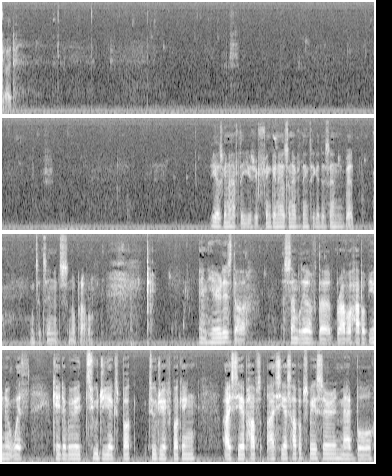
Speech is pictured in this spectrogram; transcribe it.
guide. You guys gonna have to use your fingernails and everything to get this in, but once it's in, it's no problem. And here it is, the assembly of the Bravo hop-up unit with KWA 2GX buck 2GX bucking, ICF hops ICS hop-up spacer, and Madbull,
